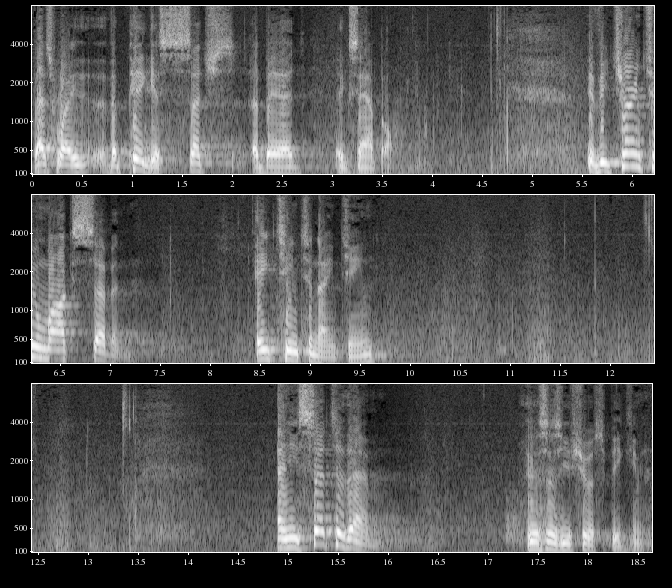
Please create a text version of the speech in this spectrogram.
That's why the pig is such a bad example. If you turn to Mark 7, 18 to 19, and he said to them, this is Yeshua speaking,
